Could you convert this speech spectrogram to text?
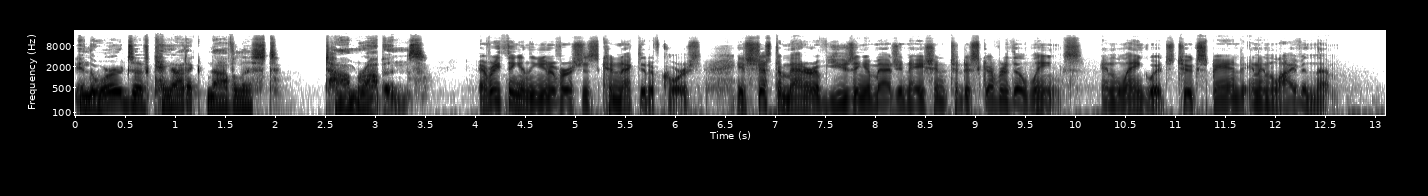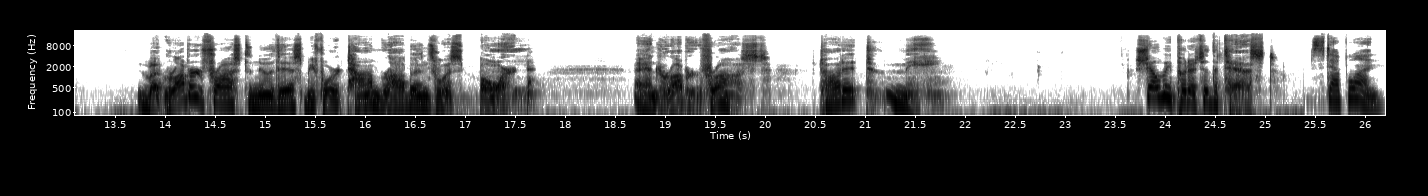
In the words of chaotic novelist Tom Robbins, Everything in the universe is connected, of course. It's just a matter of using imagination to discover the links and language to expand and enliven them. But Robert Frost knew this before Tom Robbins was born. And Robert Frost taught it to me. Shall we put it to the test? Step 1.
